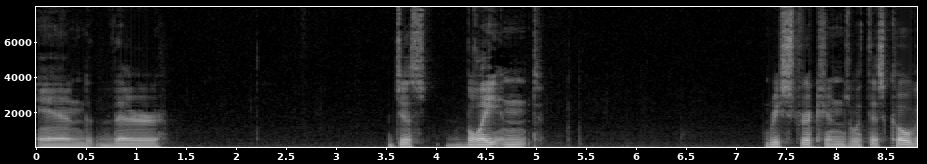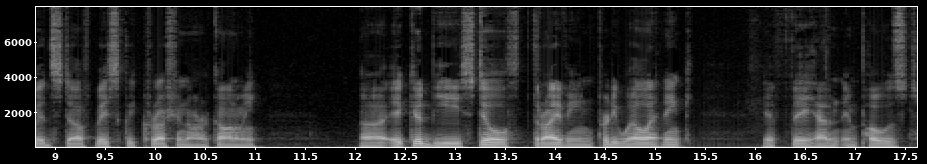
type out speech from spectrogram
and their just blatant restrictions with this COVID stuff, basically crushing our economy. Uh, it could be still thriving pretty well, I think, if they hadn't imposed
